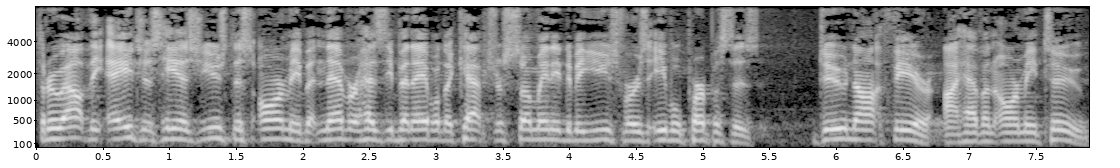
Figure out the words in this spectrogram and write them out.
Throughout the ages, he has used this army, but never has he been able to capture so many to be used for his evil purposes. Do not fear. I have an army too.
